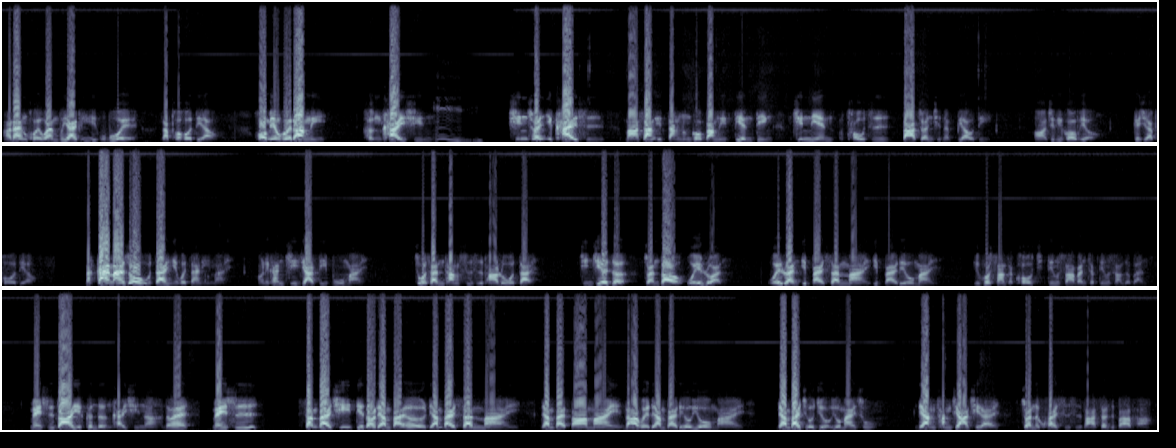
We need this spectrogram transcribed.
啊。咱会员 VIP 五不会来破好掉，后面会让你。很开心，嗯，新春一开始，马上一档能够帮你奠定今年投资大赚钱的标的，啊，这个股票继续要破掉。那该卖的时候，我当然也会带你卖。哦，你看技嘉底部买，做三趟四十趴落袋，紧接着转到微软，微软一百三买，一百六卖，有个三十块，一张三万，十张三十万。美食大家也跟得很开心呐、啊，对不对？美食。三百七跌到两百二，两百三买，两百八卖，拉回两百六又买，两百九九又卖出，两趟加起来赚了快四十八、三十八趴。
